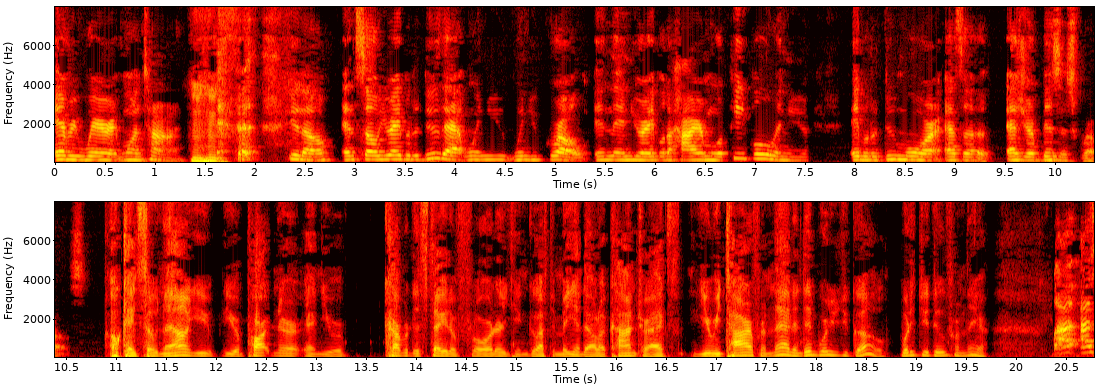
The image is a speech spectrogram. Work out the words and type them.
everywhere at one time mm-hmm. you know and so you're able to do that when you when you grow and then you're able to hire more people and you're able to do more as a as your business grows okay so now you you're partner and you're covered the state of Florida. You can go after million dollar contracts. You retire from that, and then where did you go? What did you do from there? I,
